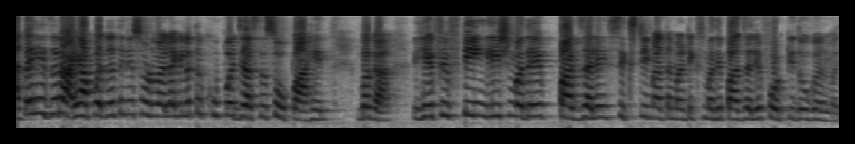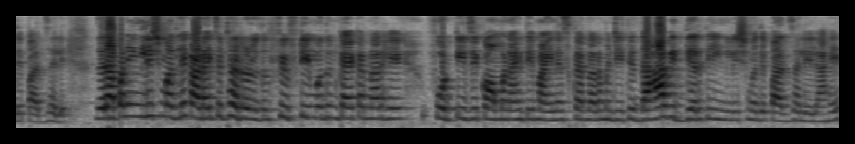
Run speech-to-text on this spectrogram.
आता हे जर ह्या पद्धतीने सोडवायला गेलं तर खूपच जास्त सोपं आहे. बघा हे फिफ्टी इंग्लिशमध्ये पास झाले सिक्स्टी मॅथमॅटिक्समध्ये पास झाले फोर्टी दोघांमध्ये पास झाले. जर आपण इंग्लिशमधले काढायचं ठरवलं तर फिफ्टीमधून काय करणार हे? फोर्टी जे कॉमन आहे ते मायनस करणार. म्हणजे इथे दहा विद्यार्थी इंग्लिशमध्ये पास झालेलं आहे.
